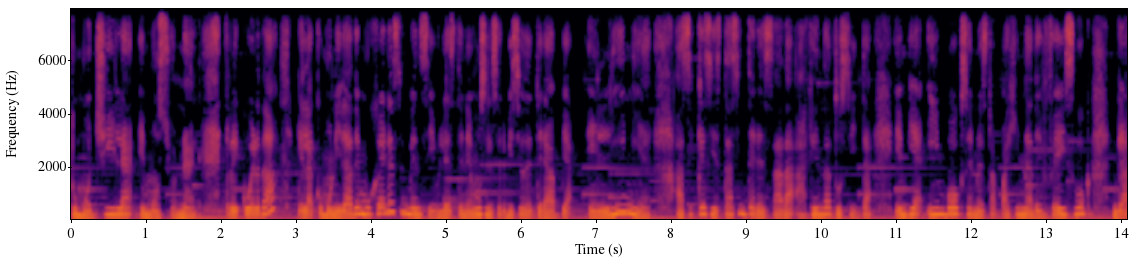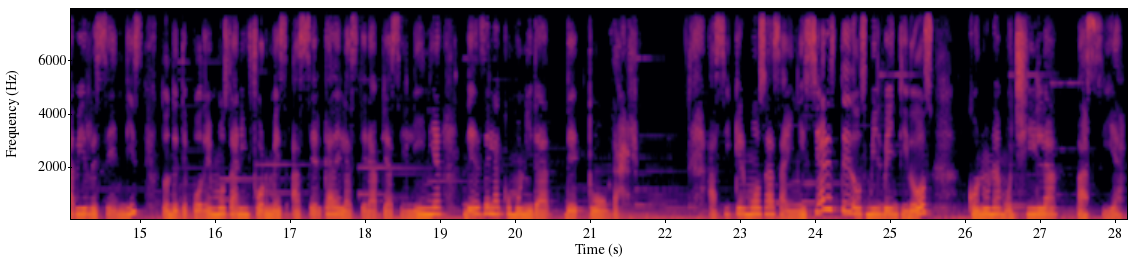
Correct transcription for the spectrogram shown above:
tu mochila emocional. Recuerda que en la comunidad de Mujeres Invencibles tenemos el servicio de terapia en línea. Así que si estás interesada, agenda tu cita, envía inbox en nuestra página de Facebook Gaby Recendis, donde te podremos dar informes acerca de las terapias en línea desde la comunidad de tu hogar. Así que hermosas, a iniciar este 2022 con una mochila vacía,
